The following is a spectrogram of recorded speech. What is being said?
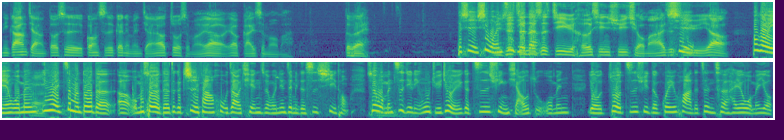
你刚刚讲都是公司跟你们讲要做什么，要要改什么嘛，对不对？不是，是我们自己是真的是基于核心需求吗？还是基于要？报告委员，我们嗯因为这么多的呃，我们所有的这个制发、护照、签证、文件证明的是系统，所以我们自己领务局就有一个资讯小组，我们有做资讯的规划的政策，还有我们有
